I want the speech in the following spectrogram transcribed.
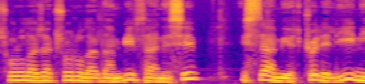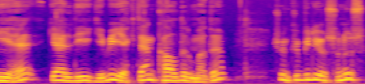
sorulacak sorulardan bir tanesi İslamiyet köleliği niye geldiği gibi yekten kaldırmadı? Çünkü biliyorsunuz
